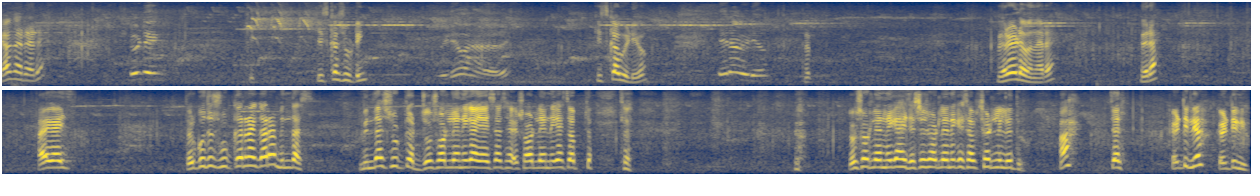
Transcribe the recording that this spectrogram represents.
क्या कर रहा है रे शूटिंग किसका शूटिंग वीडियो बना रहा रे। किसका वीडियो तेरा वीडियो मेरा वीडियो बना रहा है? मेरा? हाय गाइस तेरे को जो शूट करना है कर बिंदास। बिंदास शूट कर। जो शॉट लेने का है ऐसा शॉट लेने का सब- जो शॉट लेने का है जैसे शॉट लेने का सब शॉट ले ले तू। हाँ? चल कंटिन्यू कंटिन्यू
